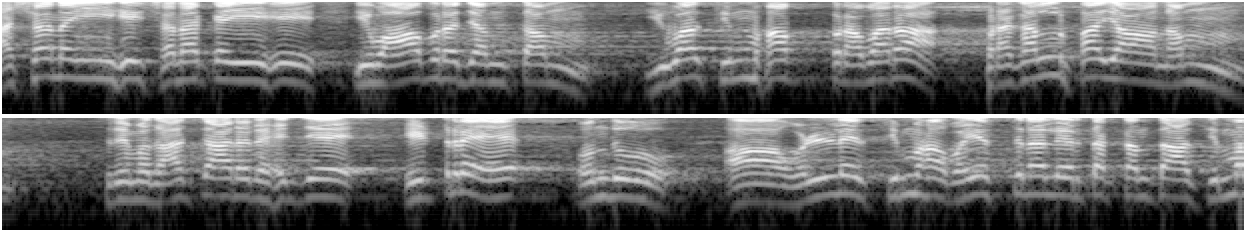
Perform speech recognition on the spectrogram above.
ಅಶನೈಹಿ ಶನಕೈಹಿ ಇವಾವ್ರಜಂತಂ ಯುವ ಸಿಂಹ ಪ್ರವರ ಪ್ರಗಲ್ಭಯಾನಂ. ಶ್ರೀಮದ್ ಆಚಾರ್ಯರ ಹೆಜ್ಜೆ ಇಟ್ಟರೆ ಒಂದು ಆ ಒಳ್ಳೆ ಸಿಂಹ ವಯಸ್ಸಿನಲ್ಲಿ ಇರತಕ್ಕಂಥ ಸಿಂಹ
